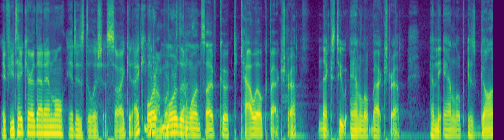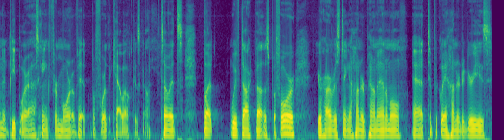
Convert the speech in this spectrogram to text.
If you take care of that animal, it is delicious. So I could I could more get on board more with than that. once, I've cooked cow elk backstrap next to antelope backstrap, and the antelope is gone, and people are asking for more of it before the cow elk is gone. So it's, but we've talked about this before. You're harvesting a hundred pound animal at typically hundred degrees.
